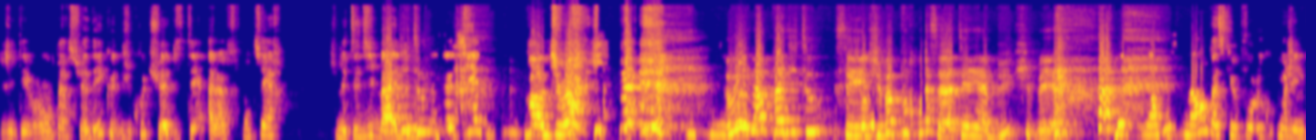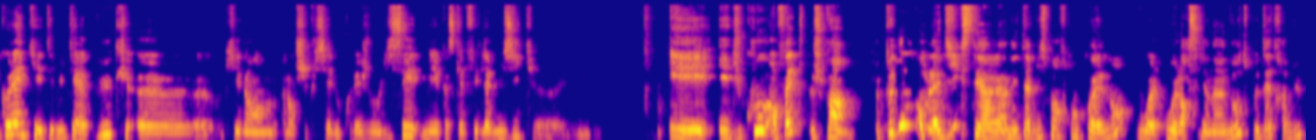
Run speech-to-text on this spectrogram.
j'étais vraiment persuadée que du coup tu habitais à la frontière je m'étais dit, bah, pas du tout. Bon, tu vois. oui, non, pas du tout. C'est, je sais pas pourquoi ça a atterri à Buc, mais. mais en plus, c'est marrant parce que pour le coup, moi j'ai une collègue qui a été mutée à Buc, euh, qui est dans, alors je sais plus si elle est au collège ou au lycée, mais parce qu'elle fait de la musique. Euh, et, et du coup, en fait, je, peut-être qu'on me l'a dit que c'était un, un, établissement franco-allemand, ou, ou alors s'il y en a un autre peut-être à Buc.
